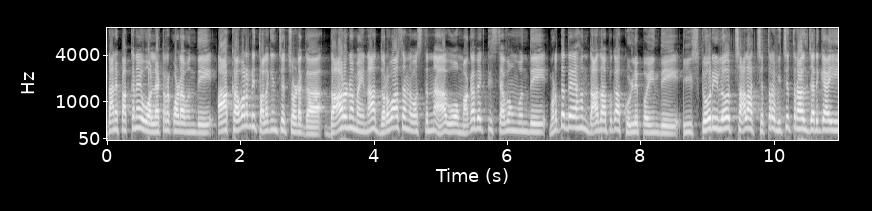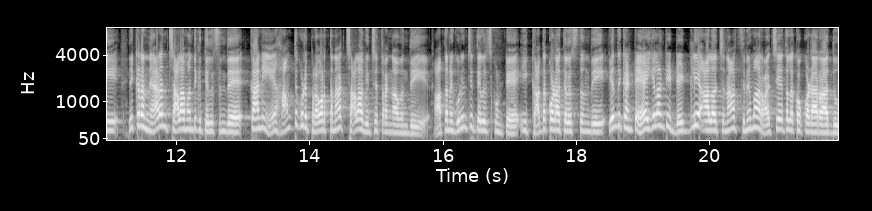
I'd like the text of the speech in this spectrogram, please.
దాని పక్కనే ఓ లెటర్ కూడా ఉంది. ఆ కవర్ని తొలగించి చూడగా దారుణమైన దుర్వాసన వస్తున్న ఓ మగ వ్యక్తి శవం ఉంది. మృతదేహం దాదాపుగా కుళ్ళిపోయింది. ఈ స్టోరీలో చాలా చిత్ర విచిత్రాలు జరిగాయి. ఇక్కడ నేరం చాలా మందికి తెలిసిందే కానీ హంతకుడి ప్రవర్తన చాలా విచిత్రంగా ఉంది. అతని గురించి తెలుసుకుంటే ఈ కథ కూడా తెలుస్తుంది. ఎందుకంటే ఇలాంటి డెడ్లీ ఆలోచన సినిమా రచయితలకు కూడా రాదు.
